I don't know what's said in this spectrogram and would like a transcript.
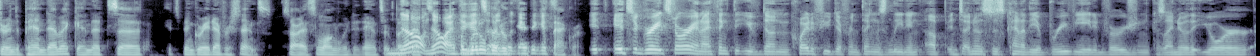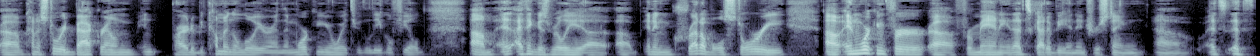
during the pandemic, and it's uh, it's been great ever since. Sorry, that's a long-winded answer. But no, no, I think a little bit of I think it's, background. It, it's a great story, and I think that you've done quite a few different things leading up into. I know this is kind of the abbreviated version because I know that your uh, kind of storied background in, prior to becoming a lawyer and then working your way through the legal field, um, I think is really uh, uh, an incredible story. Uh, and working for uh, for Manny, that's got to be an interesting uh, it's it's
